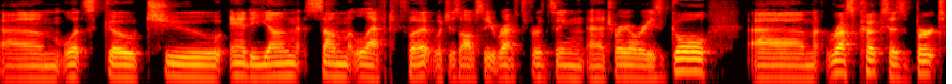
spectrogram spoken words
Um, let's go to Andy Young, some left foot, which is obviously referencing uh, Traore's goal. Um, Russ Cook says Bert,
